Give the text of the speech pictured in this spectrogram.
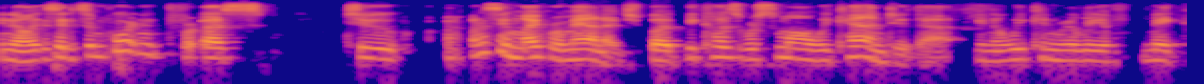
you know, like I said, it's important for us to, I want to say micromanage, but because we're small, we can do that. You know, we can really make,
